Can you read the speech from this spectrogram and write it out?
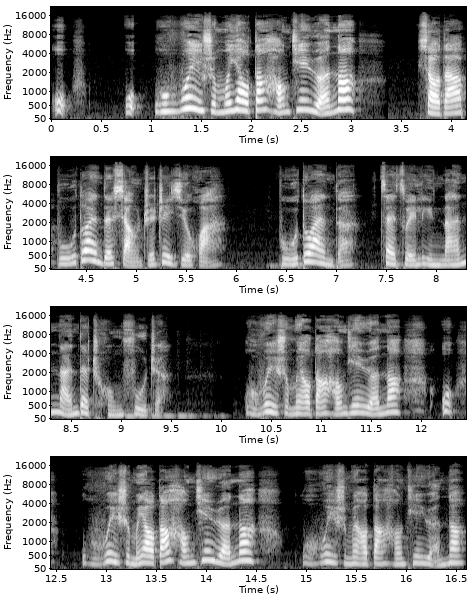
我、我、我为什么要当航天员呢？小达不断的想着这句话，不断的在嘴里喃喃的重复着：“我为什么要当航天员呢？我、我为什么要当航天员呢？我为什么要当航天员呢？”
